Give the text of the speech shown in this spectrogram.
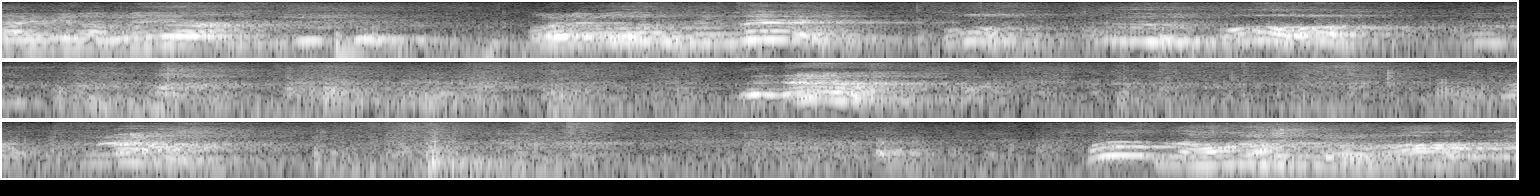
잘 들어갑니다. 어려운 텐데. 오, 오, 오. 아, 나오는 거. 아.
